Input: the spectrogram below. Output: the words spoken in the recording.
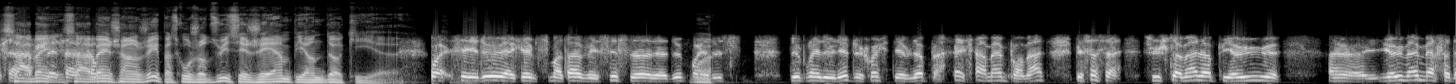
ça, a bien, ça, bien changé parce qu'aujourd'hui, c'est GM et Honda qui. Oui, c'est les deux avec un petit moteur V6 là, de 2.2 2.2 litres, je crois, qui développe quand même pas mal. Mais ça, ça c'est justement là, puis il y a eu euh, il y a eu même Mercedes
